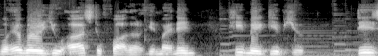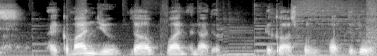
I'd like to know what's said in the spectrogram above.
whatever you ask the Father in my name, he may give you. This I command you love one another. The Gospel of the Lord.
